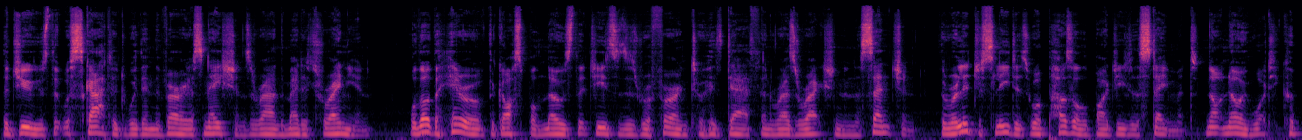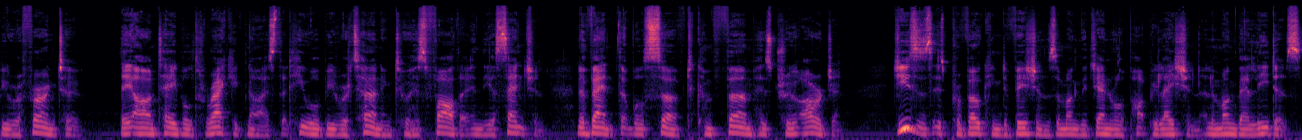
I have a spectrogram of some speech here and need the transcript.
the Jews that were scattered within the various nations around the Mediterranean. Although the hero of the Gospel knows that Jesus is referring to his death and resurrection and ascension, the religious leaders were puzzled by Jesus' statement, not knowing what he could be referring to. They aren't able to recognize that he will be returning to his Father in the ascension, an event that will serve to confirm his true origin. Jesus is provoking divisions among the general population and among their leaders.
